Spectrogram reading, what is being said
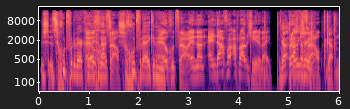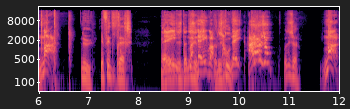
Dus het is goed voor de werkgelegenheid. Heel goed verhaal. Het is goed voor de economie. Heel goed verhaal. En, dan, en daarvoor applaudisseren wij. Ja, Prachtig verhaal. Ja. Maar, Nu. Je vindt het rechts. Nee, dat is, dat is maar, het. nee, wacht. Dat is goed. Nee, hou nou eens op! Wat is er? Maar,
